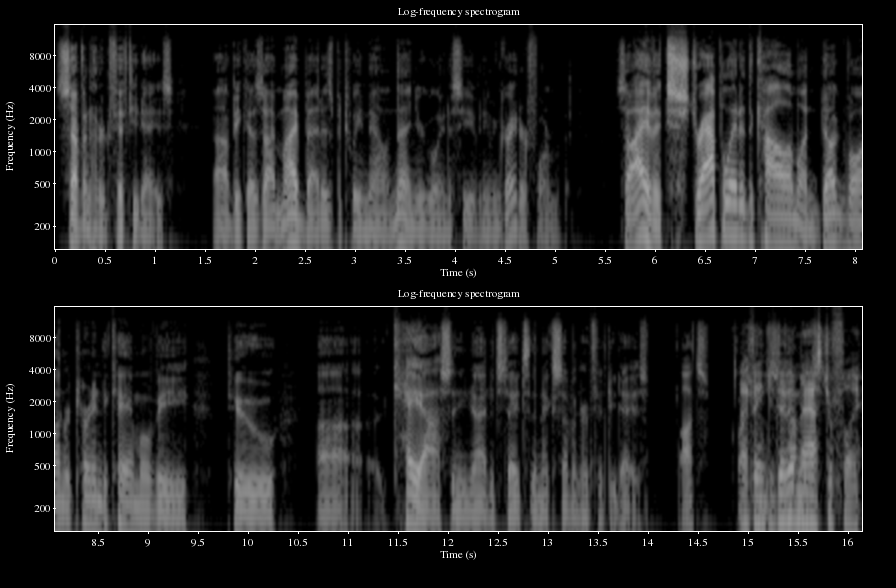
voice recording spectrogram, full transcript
750 days. Uh, because I, my bet is between now and then you're going to see an even greater form of it. So I have extrapolated the column on Doug Vaughn returning to KMOV to uh, chaos in the United States in the next 750 days. Thoughts? I think you did it masterfully.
